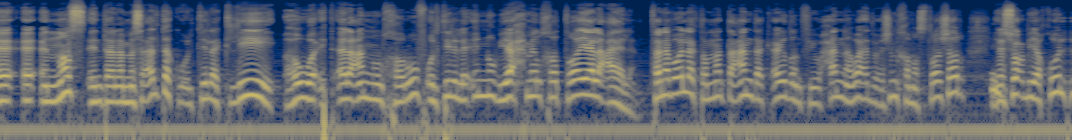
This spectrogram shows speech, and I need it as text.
النص انت لما سألتك وقلت لك ليه هو اتقال عنه الخروف قلت لي لأنه بيحمل خطايا العالم. فأنا بقول لك طب ما أنت عندك أيضا في يوحنا 21 15 يسوع بيقول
